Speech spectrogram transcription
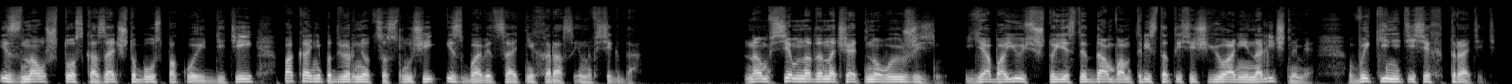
и знал, что сказать, чтобы успокоить детей, пока не подвернется случай избавиться от них раз и навсегда. «Нам всем надо начать новую жизнь. Я боюсь, что если дам вам 300 тысяч юаней наличными, вы кинетесь их тратить.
